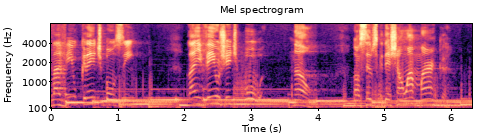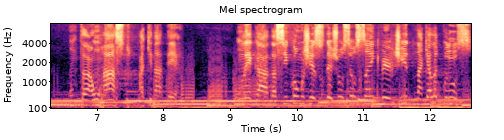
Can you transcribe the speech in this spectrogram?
Lá vem o crente bonzinho. Lá vem o gente boa. Não. Nós temos que deixar uma marca, um, um rastro aqui na terra. Um legado. Assim como Jesus deixou o seu sangue vertido naquela cruz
